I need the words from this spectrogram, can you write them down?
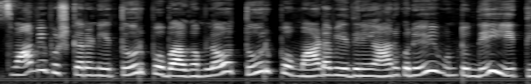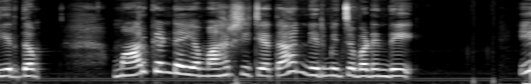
స్వామి పుష్కరిణి తూర్పు భాగంలో తూర్పు మాడవీధిని ఆనుకుని ఉంటుంది ఈ తీర్థం. మార్కండేయ మహర్షి చేత నిర్మించబడింది. ఈ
